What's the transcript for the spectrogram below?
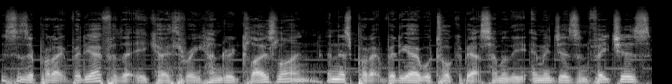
This is a product video for the Eco 300 clothesline. In this product video we'll talk about some of the images and features,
